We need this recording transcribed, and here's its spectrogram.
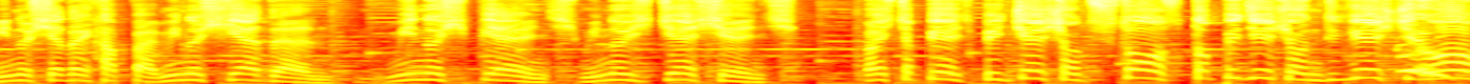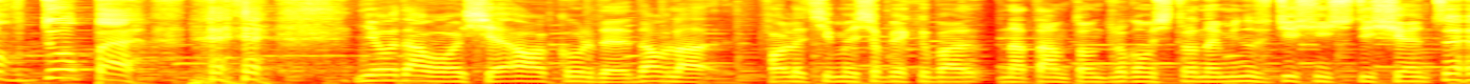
Minus 1 HP, minus 1, minus 5, minus 10, 25, 50, 100, 150, 200, o w dupę! Nie udało się, o kurde, dobra, polecimy sobie chyba na tamtą drugą stronę, minus 10 tysięcy.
